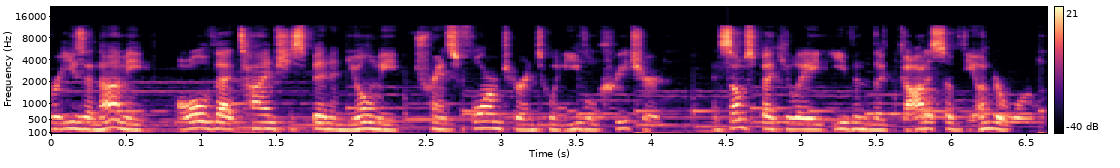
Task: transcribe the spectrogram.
for Izanami, all of that time she spent in Yomi transformed her into an evil creature, and some speculate even the goddess of the underworld.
